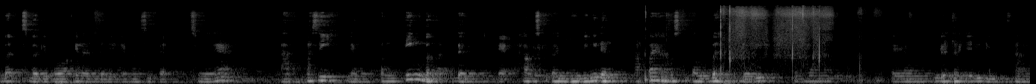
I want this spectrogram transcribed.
mbak sebagai perwakilan dari emansipet sebenarnya apa sih yang penting banget dan kayak harus kita junjung tinggi dan apa yang harus kita ubah dari semua yang udah terjadi di sekarang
